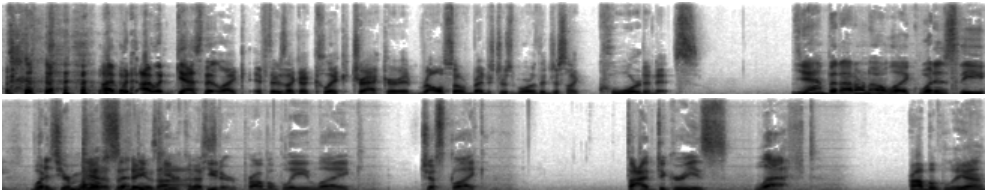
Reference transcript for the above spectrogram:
I would I would guess that like if there's like a click tracker, it also registers more than just like coordinates. Yeah, but I don't know. Like, what is the what is your mouse yeah, that's the sending is, to your uh, that's- computer? Probably like just like five degrees left. Probably. Yeah.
